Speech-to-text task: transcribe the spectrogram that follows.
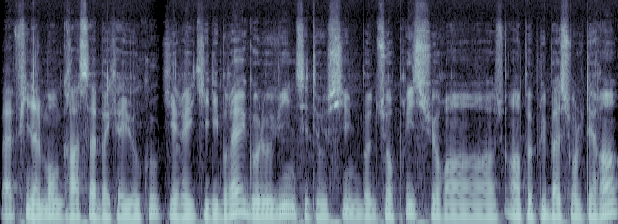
bah, finalement, grâce à Bakayoko qui rééquilibrait. Golovin, c'était aussi une bonne surprise sur un, un peu plus bas sur le terrain,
